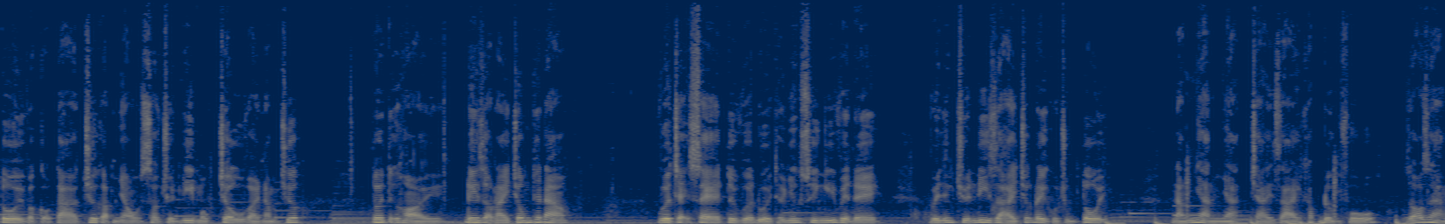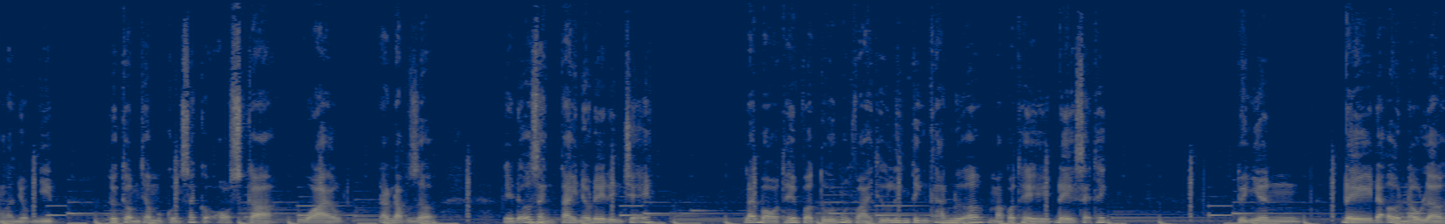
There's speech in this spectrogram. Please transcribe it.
tôi và cậu ta chưa gặp nhau sau chuyến đi Mộc Châu vài năm trước. Tôi tự hỏi D dạo này trông thế nào? Vừa chạy xe tôi vừa đuổi theo những suy nghĩ về D, về những chuyến đi dài trước đây của chúng tôi. Nắng nhàn nhạt trải dài khắp đường phố, rõ ràng là nhộn nhịp. Tôi cầm theo một cuốn sách của Oscar Wilde đang đọc dở để đỡ rảnh tay nếu D đến trễ. Lại bỏ thêm vào túi một vài thứ linh tinh khác nữa mà có thể D sẽ thích. Tuy nhiên, D đã ở nâu lờ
